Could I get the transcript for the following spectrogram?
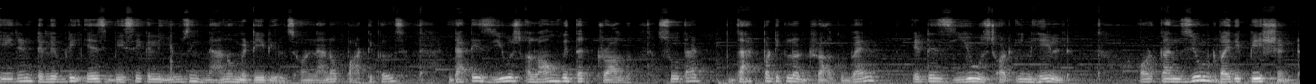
agent delivery is basically using nanomaterials or nanoparticles that is used along with the drug so that that particular drug when it is used or inhaled or consumed by the patient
